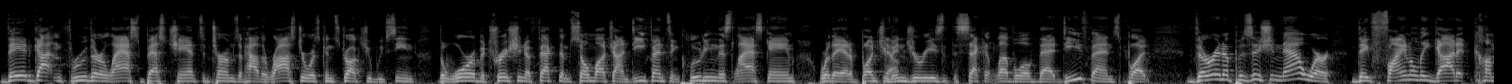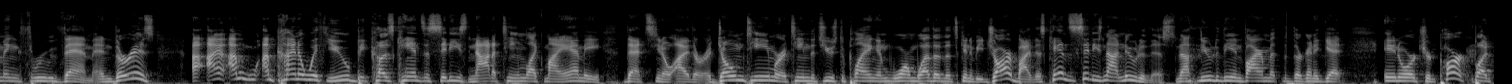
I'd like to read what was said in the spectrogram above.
they had gotten through their last best chance in terms of how the roster was constructed. We've seen the war of attrition affect them so much on defense, including this last game where they had a bunch of injuries at the second level of that defense. But they're in a position now where they finally got it coming through them. And there is I, am I'm, I'm kind of with you because Kansas City's not a team like Miami that's you know either a dome team or a team that's used to playing in warm weather that's going to be jarred by this. Kansas City's not new to this, not new to the environment that they're going to get in Orchard Park. But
